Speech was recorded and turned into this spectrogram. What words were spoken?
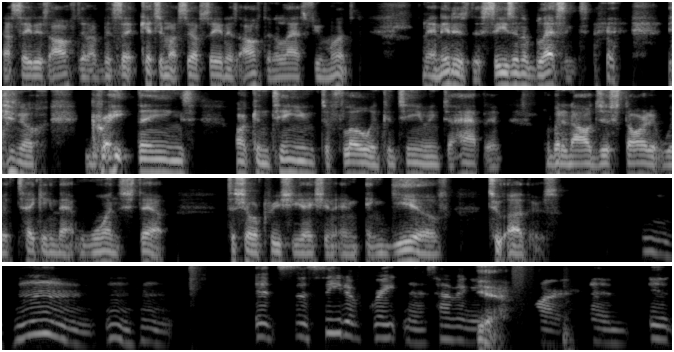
I say this often, I've been say, catching myself saying this often the last few months. Man, it is the season of blessings. you know, great things are continuing to flow and continuing to happen. But it all just started with taking that one step to show appreciation and, and give to others. Mm-hmm. Mm-hmm. It's the seed of greatness, having a yeah. heart, and it.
